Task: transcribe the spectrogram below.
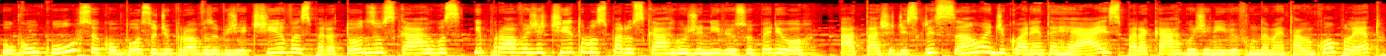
O concurso é composto de provas objetivas para todos os cargos e provas de títulos para os cargos de nível superior. A taxa de inscrição é de 40 reais para cargos de nível fundamental incompleto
